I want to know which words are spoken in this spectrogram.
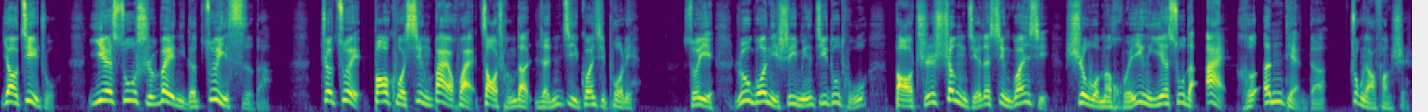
要记住，耶稣是为你的罪死的，这罪包括性败坏造成的人际关系破裂。”所以，如果你是一名基督徒，保持圣洁的性关系是我们回应耶稣的爱和恩典的重要方式。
